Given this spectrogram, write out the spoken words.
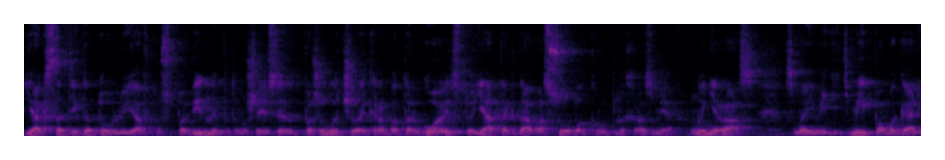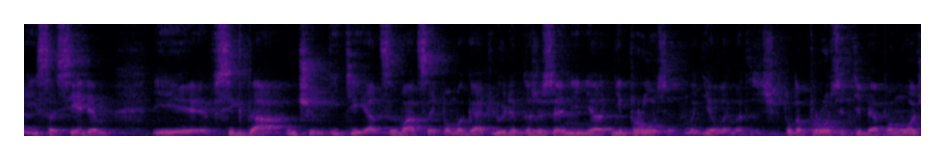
Я, кстати, готовлю явку с повинной, потому что если этот пожилой человек работорговец, то я тогда в особо крупных размерах. Мы не раз с моими детьми помогали и соседям, и всегда учим детей отзываться и помогать людям, даже если они не, не просят, мы делаем это. Если кто-то просит тебя помочь,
